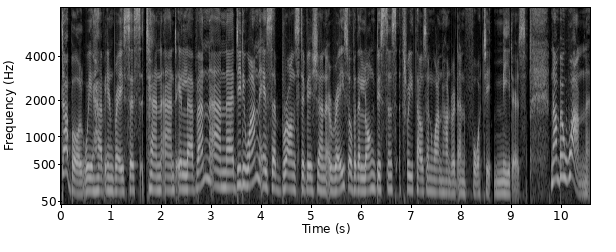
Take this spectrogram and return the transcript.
double we have in races 10 and 11 and uh, DD1 is a bronze division race over the long distance 3140 meters. Number 1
